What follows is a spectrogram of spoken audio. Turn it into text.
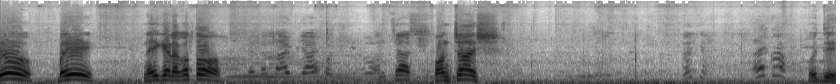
ইয়ো ভাই নাই কেটা কত? পঞ্চাশ। ওই দে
